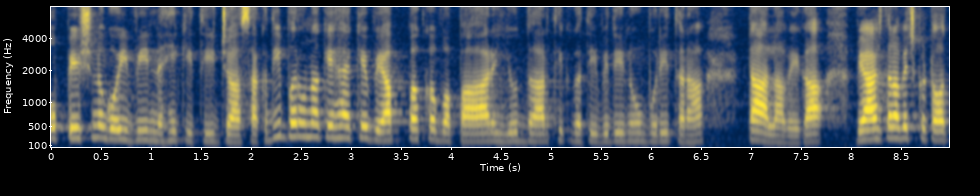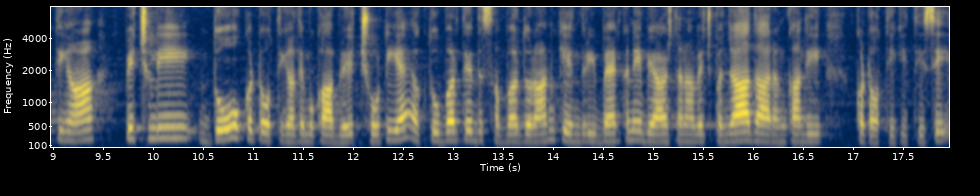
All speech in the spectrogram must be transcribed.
ਉਹ ਪੇਸ਼ਨਗੋਈ ਵੀ ਨਹੀਂ ਕੀਤੀ ਜਾ ਸਕਦੀ, ਪਰ ਉਹਨਾਂ ਕਿਹਾ ਕਿ ਵਿਆਪਕ ਵਪਾਰ ਯੁੱਧ ਆਰਥਿਕ ਗਤੀਵਿਧੀ ਨੂੰ ਬੁਰੀ ਤਰ੍ਹਾਂ ਢਾਹ ਲਾਵੇਗਾ। ਵਿਆਜ ਦਰਾਂ ਵਿੱਚ ਕਟੌਤੀਆਂ ਪਿਛਲੀ ਦੋ ਕਟੌਤੀਆਂ ਦੇ ਮੁਕਾਬਲੇ ਛੋਟੀ ਹੈ। ਅਕਤੂਬਰ ਤੇ ਦਸੰਬਰ ਦੌਰਾਨ ਕੇਂਦਰੀ ਬੈਂਕ ਨੇ ਵਿਆਜ ਦਰਾਂ ਵਿੱਚ 50000 ਅੰਕਾਂ ਦੀ ਕਟੌਤੀ ਕੀਤੀ ਸੀ।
